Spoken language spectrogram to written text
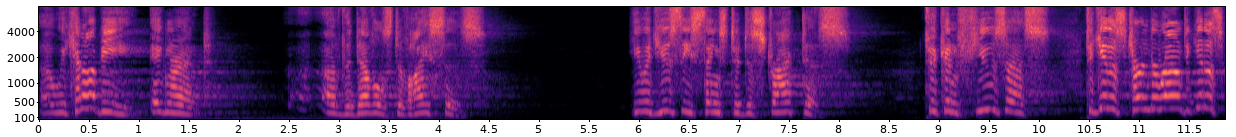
Uh, we cannot be ignorant of the devil's devices. He would use these things to distract us, to confuse us, to get us turned around, to get us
